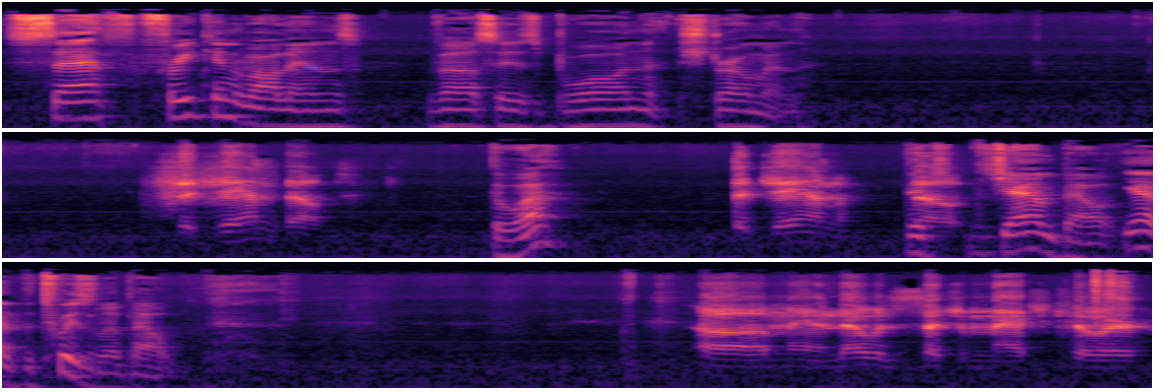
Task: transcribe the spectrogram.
Seth freaking Rollins versus Braun Strowman. The jam belt. The what? The jam the belt. The jam belt. Yeah, the Twizzler belt. Oh man, that was such a match killer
